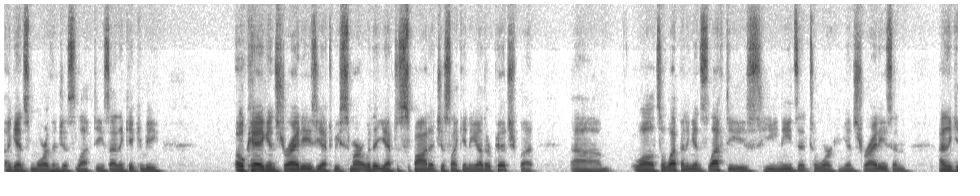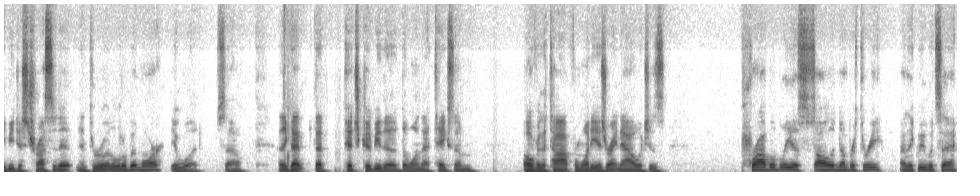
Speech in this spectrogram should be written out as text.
against more than just lefties. I think it can be okay against righties. You have to be smart with it. You have to spot it just like any other pitch, but um, while it's a weapon against lefties, he needs it to work against righties and I think if he just trusted it and threw it a little bit more, it would. So I think that that pitch could be the the one that takes him over the top from what he is right now, which is probably a solid number three. I think we would say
